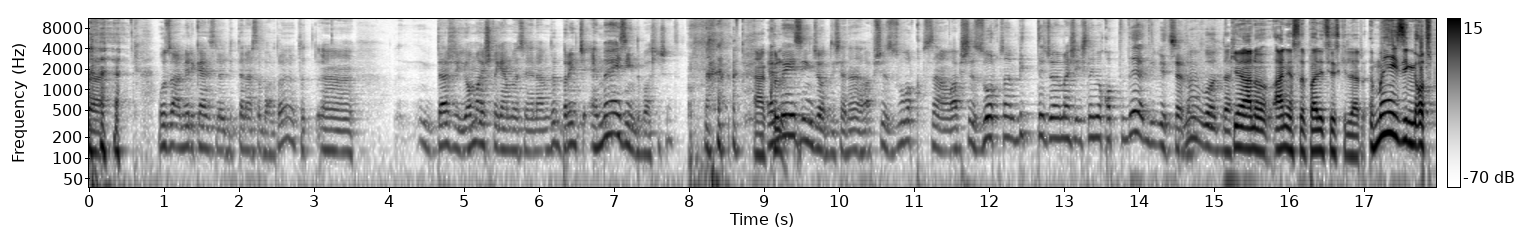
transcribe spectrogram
да o'zi amerikanецlar bitta narsa borda даже yomon ish qilgan bo'lsang hamda birinchi amazing deb boshlashadi amazing job deyishadi ha вообще zo'r qilibsan вообще zo'r qilibsan bitta joy mana shu ishlamay qolibdida deb aytishadi. Keyin anavi anyasi politseyskiylar amazingni otib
